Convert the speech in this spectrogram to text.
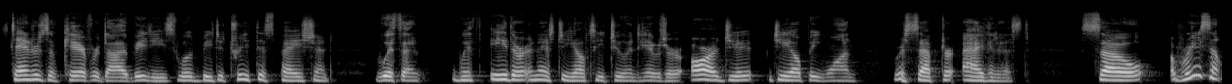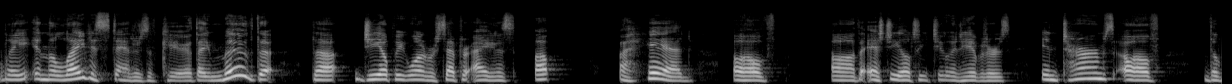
standards of care for diabetes would be to treat this patient with an with either an SGLT2 inhibitor or a GLP1 receptor agonist. So recently, in the latest standards of care, they moved the, the GLP1 receptor agonist up ahead of uh, the SGLT2 inhibitors in terms of the,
